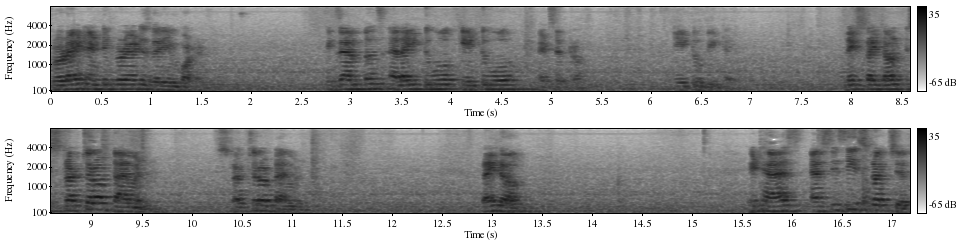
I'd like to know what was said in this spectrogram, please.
Fluoride, antifluoride is very important. Examples Li2O, K2O, etc. A to B type. Next write down structure of diamond. Structure of diamond. Write down. It has FCC structure.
